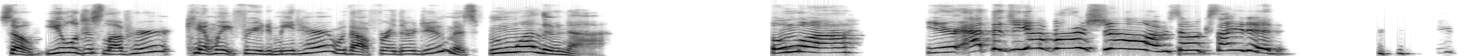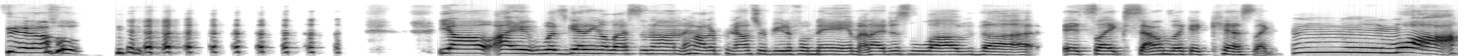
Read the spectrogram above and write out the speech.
So you will just love her. Can't wait for you to meet her. Without further ado miss umoh luna umoh you're at the GFR show. I'm so excited. Me too. Y'all, I was getting a lesson on how to pronounce her beautiful name, and I just love the it's like sounds like a kiss, like mm, moi.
